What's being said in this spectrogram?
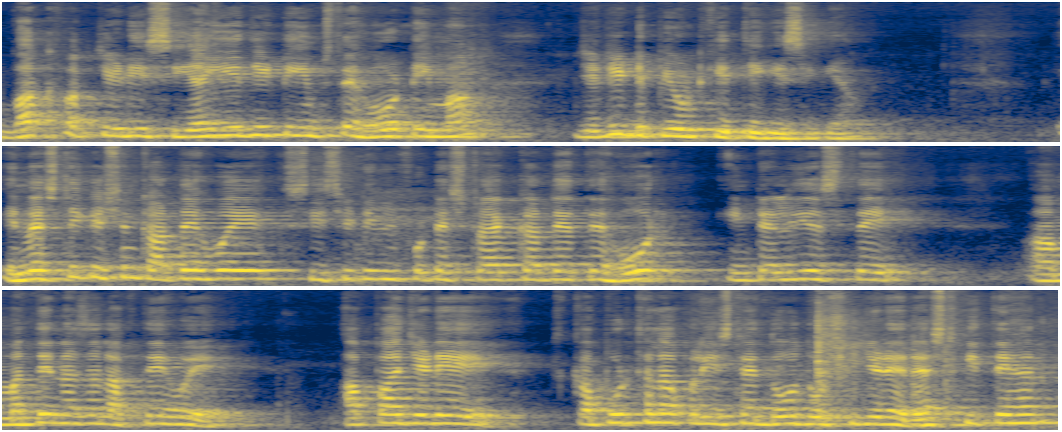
ਵੱਖ-ਵੱਖ ਜਿਹੜੀ ਸੀਆਈਏ ਦੀ ਟੀਮਸ ਤੇ ਹੋਰ ਟੀਮਾਂ ਜਿਹੜੀ ਡਿਪਿਊਟ ਕੀਤੀ ਗਈ ਸੀਗੀਆਂ। ਇਨਵੈਸਟੀਗੇਸ਼ਨ ਕਰਦੇ ਹੋਏ ਸੀਸੀਟੀਵੀ ਫੁਟੇਜ ਟਰੈਕ ਕਰਦੇ ਤੇ ਹੋਰ ਇੰਟੈਲੀਜੈਂਸ ਤੇ ਮੱਦੇਨਜ਼ਰ ਰੱਖਦੇ ਹੋਏ ਆਪਾਂ ਜਿਹੜੇ ਕਪੂਰਥਲਾ ਪੁਲਿਸ ਨੇ ਦੋ ਦੋਸ਼ੀ ਜਿਹੜੇ ਅਰੈਸਟ ਕੀਤੇ ਹਨ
